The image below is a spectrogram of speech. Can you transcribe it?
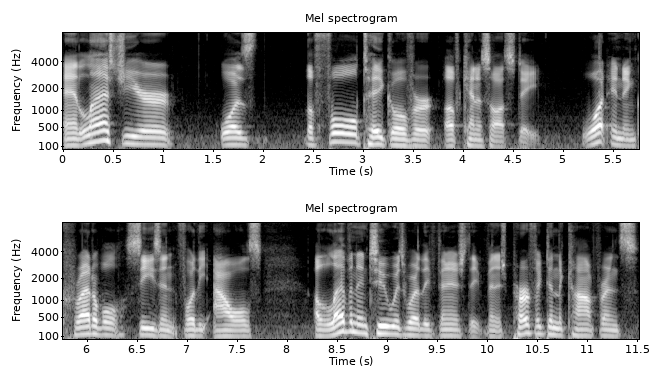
And last year was the full takeover of Kennesaw State. What an incredible season for the Owls. 11 and 2 is where they finished. They finished perfect in the conference.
